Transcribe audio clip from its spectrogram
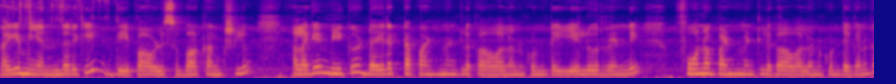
అలాగే మీ అందరికీ దీపావళి శుభాకాంక్షలు. అలాగే మీకు డైరెక్ట్ అపాయింట్మెంట్లు కావాలనుకుంటే ఏలూరు రండి ఫోన్ అపాయింట్మెంట్లు కావాలనుకుంటే కనుక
